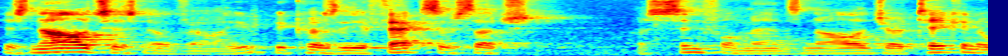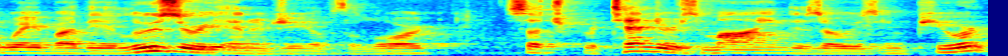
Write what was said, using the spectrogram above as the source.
his knowledge has no value because the effects of such a sinful man's knowledge are taken away by the illusory energy of the Lord. Such pretender's mind is always impure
